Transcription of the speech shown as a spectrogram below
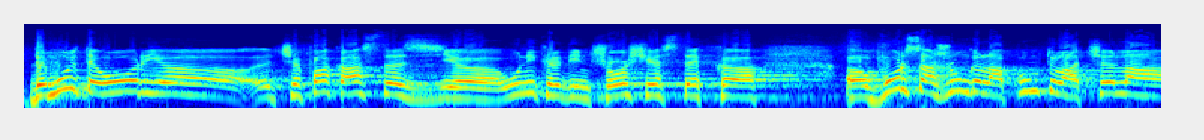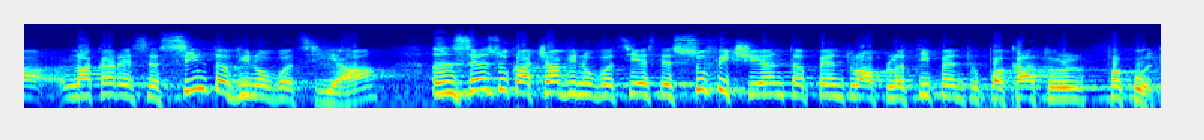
De multe ori uh, ce fac astăzi uh, unii credincioși este că uh, vor să ajungă la punctul acela la care să simtă vinovăția, în sensul că acea vinovăție este suficientă pentru a plăti pentru păcatul făcut.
